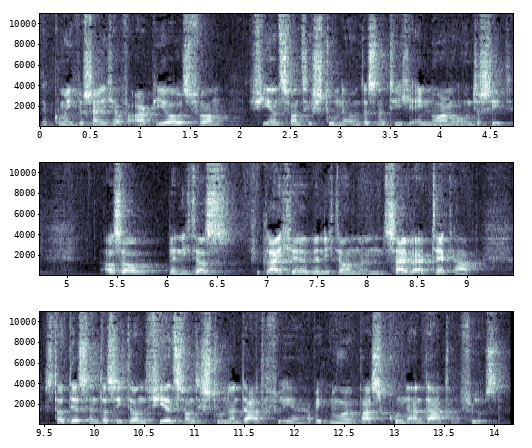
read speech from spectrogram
dann komme ich wahrscheinlich auf RPOs von 24 Stunden. Und das ist natürlich ein enormer Unterschied. Also, wenn ich das vergleiche, wenn ich dann einen Cyber-Attack habe, stattdessen, dass ich dann 24 Stunden an Daten verliere, habe ich nur ein paar Sekunden an Datenverlust.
